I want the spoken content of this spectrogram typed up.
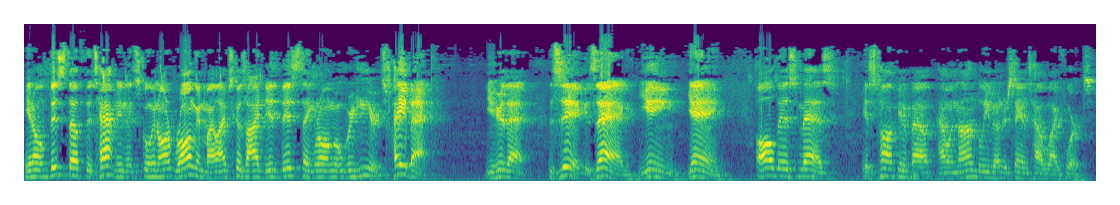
You know, this stuff that's happening that's going on wrong in my life is because I did this thing wrong over here. It's payback. You hear that? Zig, zag, yin, yang. All this mess is talking about how a non believer understands how life works.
